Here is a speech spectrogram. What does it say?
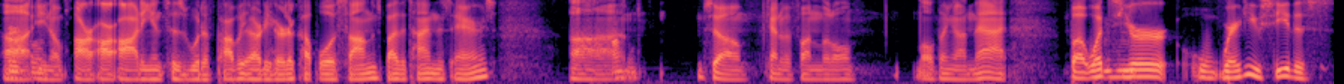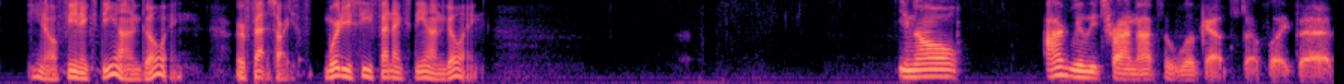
uh, you know, our, our audiences would have probably already heard a couple of songs by the time this airs. Um, So, kind of a fun little little thing on that. But what's your, where do you see this, you know, Fenix Dion going? Or, Fe- sorry, where do you see Fenix Dion going? you know, I really try not to look at stuff like that.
